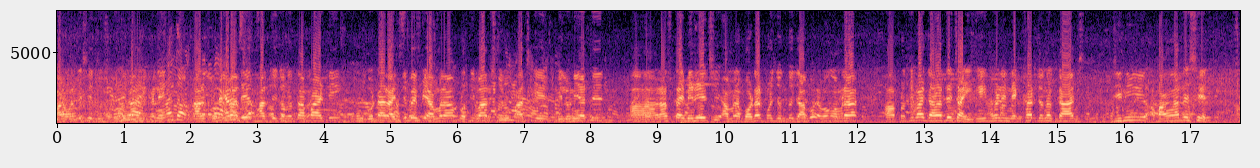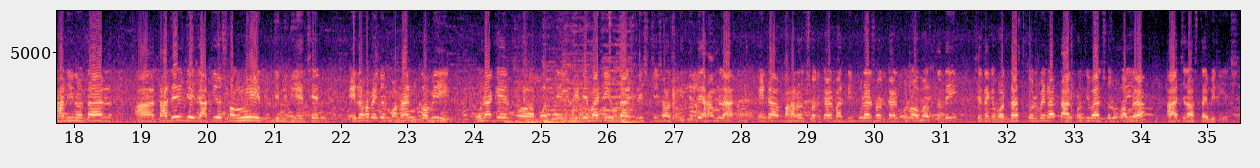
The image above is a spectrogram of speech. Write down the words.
বাংলাদেশের দুষ্কৃতীরা এখানে তার প্রতিবাদে ভারতীয় জনতা পার্টি গোটা রাজ্যব্যাপী আমরা প্রতিবাদ স্বরূপ আজকে বিলুনিয়াতে রাস্তায় বেরিয়েছি আমরা বর্ডার পর্যন্ত যাব এবং আমরা প্রতিবাদ জানাতে চাই এই ধরনের নেক্ষারজনক কাজ যিনি বাংলাদেশের স্বাধীনতার তাদের যে জাতীয় সংগীত যিনি দিয়েছেন, এইরকম একজন মহান কবি ওনাকে পত্রিক পৈতৃক ভিটে মাটি ওনার কৃষ্টি সংস্কৃতিতে হামলা, এটা ভারত সরকার বা ত্রিপুরা সরকার কোনো অবস্থাতেই সেটাকে বরদাস্ত করবে না। তার প্রতিবাদ স্বরূপ আমরা আজ রাস্তায় বেরিয়েছি।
